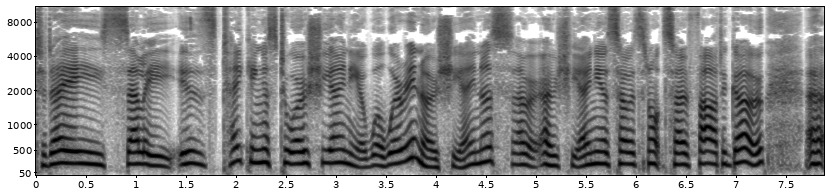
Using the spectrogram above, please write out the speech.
Today, Sally is taking us to Oceania. Well, we're in Oceania, so Oceania, so it's not so far to go uh,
